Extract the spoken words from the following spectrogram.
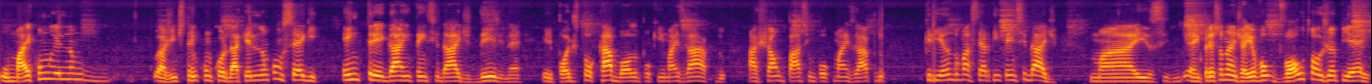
o Maicon, ele não. A gente tem que concordar que ele não consegue entregar a intensidade dele, né? Ele pode tocar a bola um pouquinho mais rápido, achar um passe um pouco mais rápido, criando uma certa intensidade. Mas é impressionante. Aí eu vou, volto ao Jean-Pierre.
